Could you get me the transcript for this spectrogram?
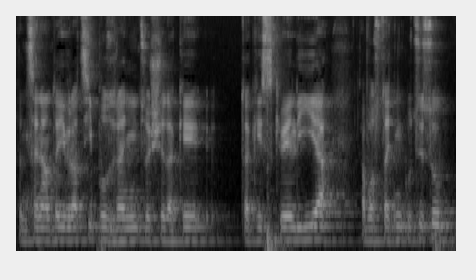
ten se nám tady vrací po zraní, což je taky, taky skvělý a, a ostatní kluci jsou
